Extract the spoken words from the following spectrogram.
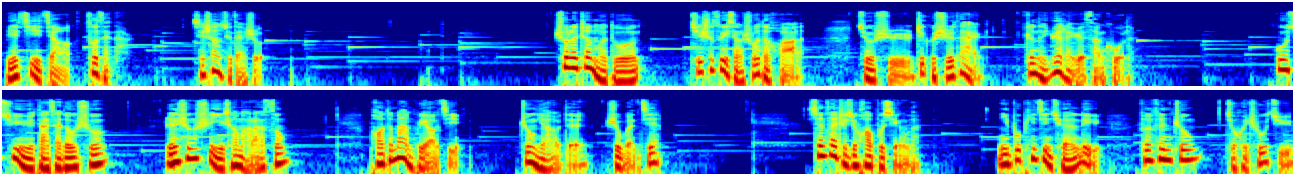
别计较坐在哪儿，先上去再说。说了这么多，其实最想说的话，就是这个时代真的越来越残酷了。过去大家都说，人生是一场马拉松，跑得慢不要紧，重要的是稳健。现在这句话不行了，你不拼尽全力，分分钟就会出局。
